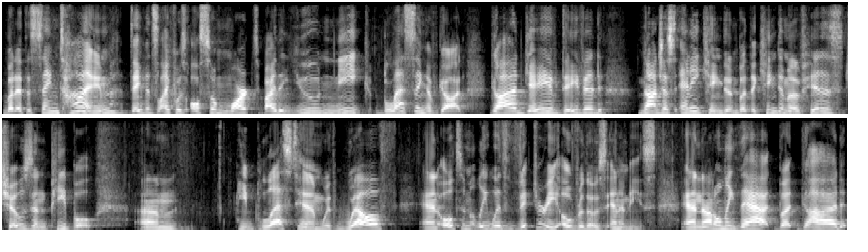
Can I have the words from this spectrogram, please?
But at the same time, David's life was also marked by the unique blessing of God. God gave David not just any kingdom, but the kingdom of his chosen people. Um, he blessed him with wealth and ultimately with victory over those enemies. And not only that, but God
